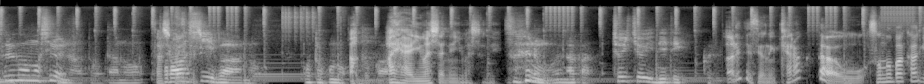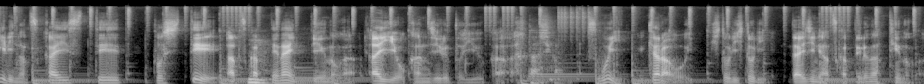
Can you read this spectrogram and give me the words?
それが面白いなと思ってあのトランシーバーの男の子とか。はいはい、いましたね、いましたね。そういうのもなんかちょいちょい出てくる。あれですよね、キャラクターをその場限りの使い捨てとして扱ってないっていうのが愛を感じるというか、うん、確かに。すごいキャラを一人一人大事に扱ってるなっていうのが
